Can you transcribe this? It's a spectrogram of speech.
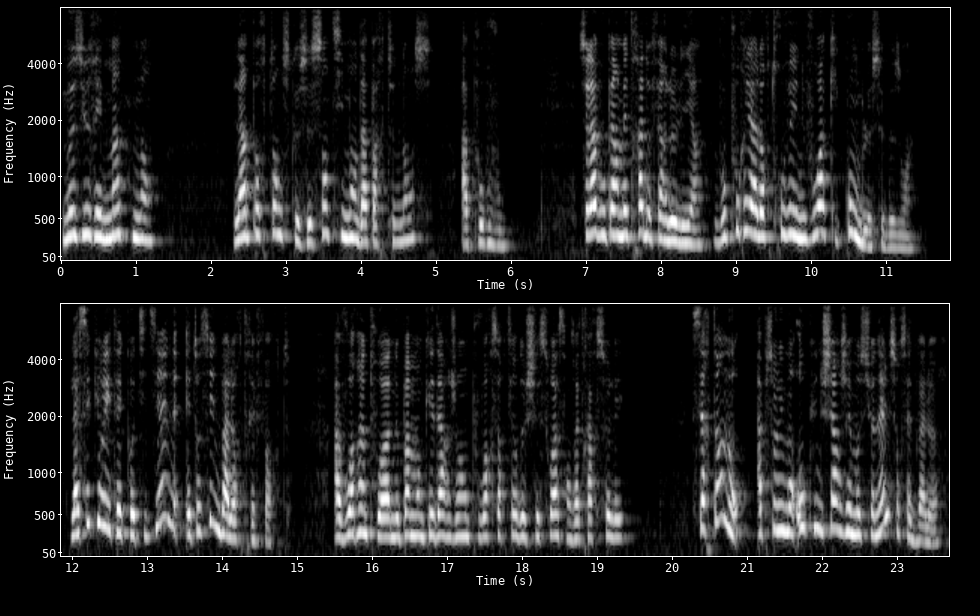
Mesurez maintenant l'importance que ce sentiment d'appartenance a pour vous. Cela vous permettra de faire le lien. Vous pourrez alors trouver une voie qui comble ce besoin. La sécurité quotidienne est aussi une valeur très forte. Avoir un toit, ne pas manquer d'argent, pouvoir sortir de chez soi sans être harcelé. Certains n'ont absolument aucune charge émotionnelle sur cette valeur.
